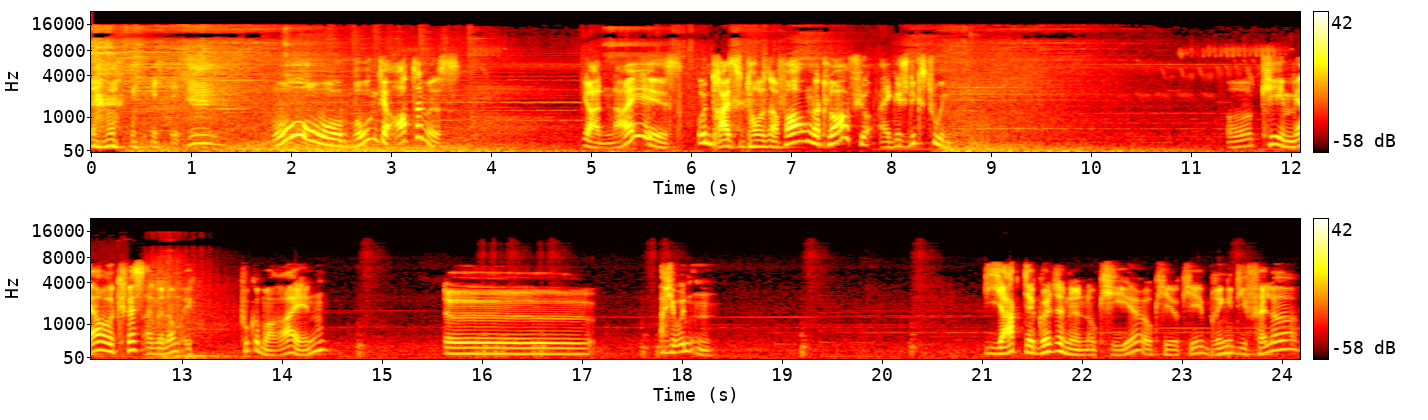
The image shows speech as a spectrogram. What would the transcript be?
Oh, Bogen der Artemis. Ja, nice. Und 30.000 Erfahrung, na klar, für eigentlich nichts tun. Okay, mehrere Quests angenommen. Ich gucke mal rein. Äh. Ach, hier unten. Die Jagd der Göttinnen. Okay, okay, okay. Bringe die Fälle.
